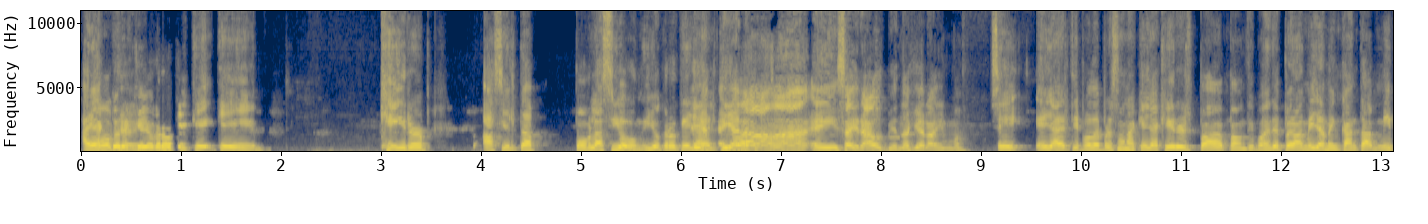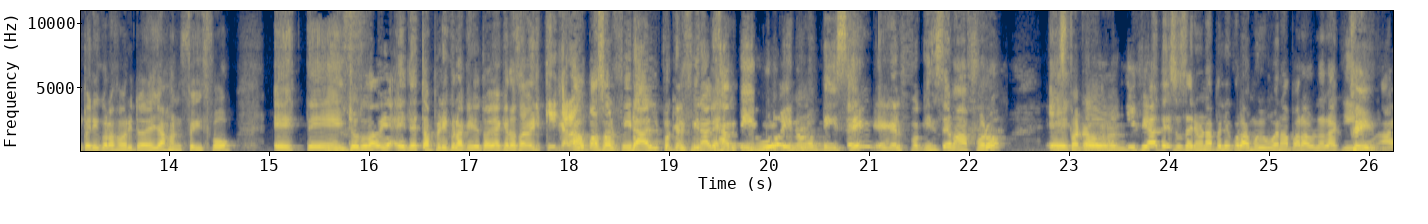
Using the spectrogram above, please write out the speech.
hay actores que yo creo que, que, que cater a cierta población y yo creo que ella, ella, es ella la mamá en Inside Out, viendo aquí ahora mismo. Sí, ella es el tipo de persona que ella quiere para un tipo de gente, pero a mí ya me encanta, mi película favorita de ella es Unfaithful, este, yo todavía, es de estas películas que yo todavía quiero saber qué carajo pasó al final, porque el final es ambiguo y no nos dicen en el fucking semáforo, este, y fíjate, eso sería una película muy buena para hablar aquí. Ah,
